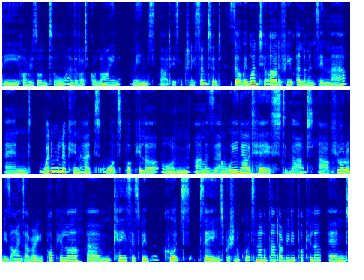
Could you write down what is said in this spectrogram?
the horizontal and the vertical line means that is actually centered. So we want to add a few elements in there. And when we're looking at what's popular on Amazon, we noticed that uh, floral designs are very popular. Um, cases with quotes, say inspirational quotes and all of that are really popular. And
